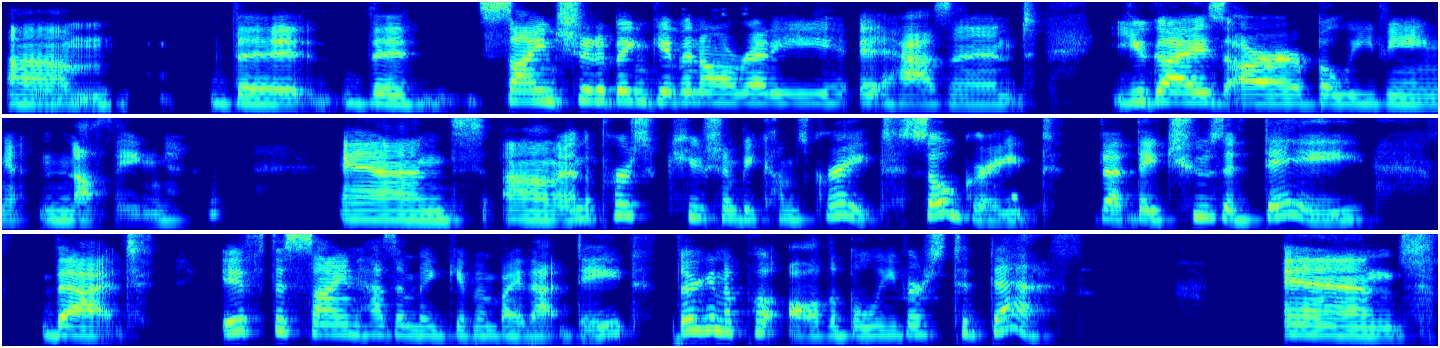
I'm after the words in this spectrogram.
Um, the the sign should have been given already. It hasn't. You guys are believing nothing and um, and the persecution becomes great so great that they choose a day that if the sign hasn't been given by that date they're going to put all the believers to death and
